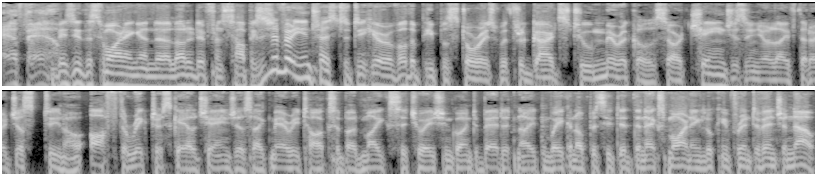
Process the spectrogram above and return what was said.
FM. Busy this morning and a lot of different topics. I'm just very interested to hear of other people's stories with regards to miracles or changes in your life that are just, you know, off the Richter scale changes. Like Mary talks about Mike's situation, going to bed at night and waking up as he did the next morning, looking for intervention. Now,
